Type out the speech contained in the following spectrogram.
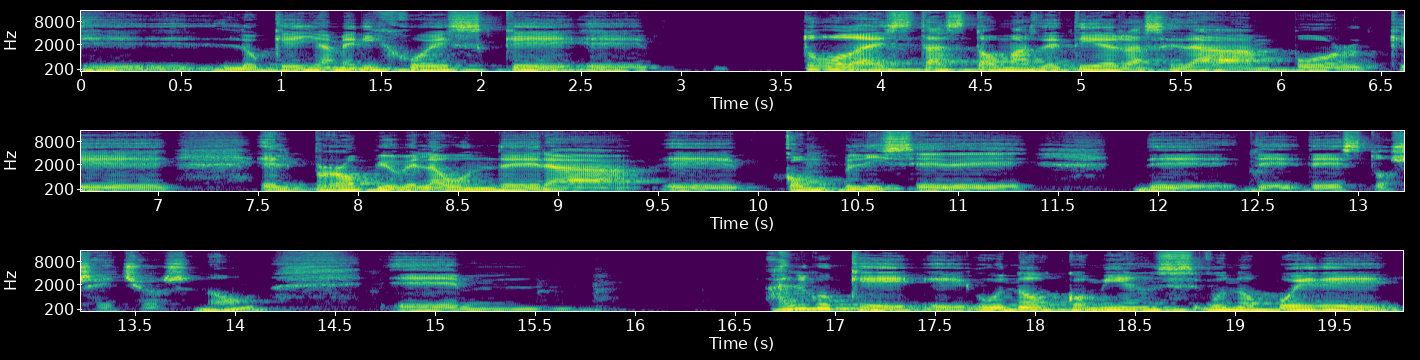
eh, lo que ella me dijo es que eh, todas estas tomas de tierra se daban porque el propio Belaunde era eh, cómplice de, estos hechos, ¿no? Em, algo que uno comienza, uno puede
